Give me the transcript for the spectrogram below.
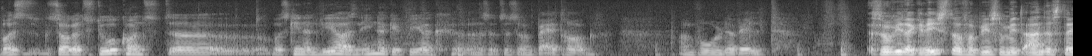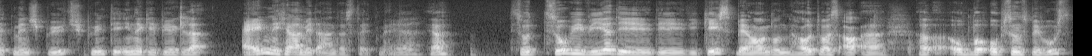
Was sagst du, kannst, äh, was können wir als Innergebirg äh, sozusagen beitragen am Wohl der Welt? So wie der Christoph ein bisschen mit Understatement spielt, spielen die Innergebirgler eigentlich auch mit Understatement. Ja. ja? So, so wie wir die, die, die Gäste behandeln, hat was, äh, ob es uns bewusst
